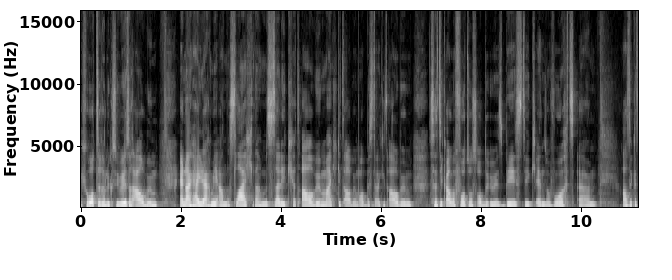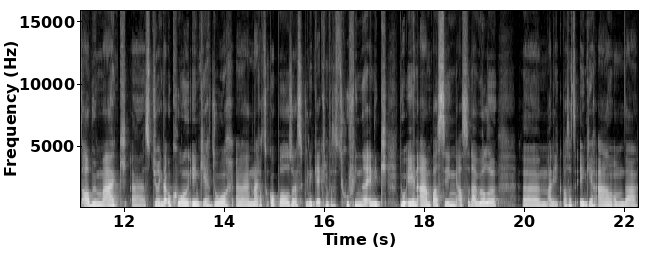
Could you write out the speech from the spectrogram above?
groter, luxueuzer album. En dan ga je daarmee aan de slag. Dan bestel ik het album, maak ik het album op, bestel ik het album, zet ik alle foto's op de USB-stick enzovoort. Um, als ik het album maak, uh, stuur ik dat ook gewoon één keer door naar het koppel, zodat ze kunnen kijken of ze het goed vinden. En ik doe één aanpassing als ze dat willen. Allee, ik pas het één keer aan, omdat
